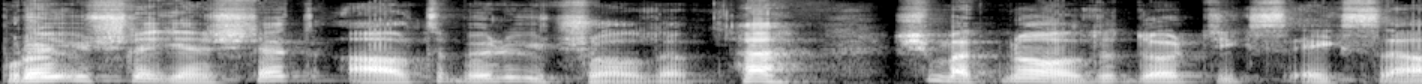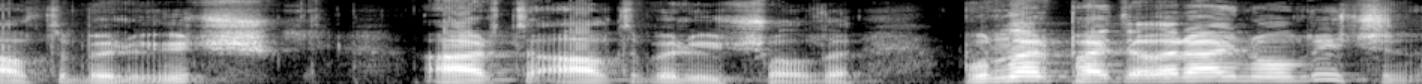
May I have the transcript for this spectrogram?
Burayı 3 ile genişlet 6 bölü 3 oldu. Ha şimdi bak ne oldu? 4x eksi 6 bölü 3 artı 6 bölü 3 oldu. Bunlar paydaları aynı olduğu için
